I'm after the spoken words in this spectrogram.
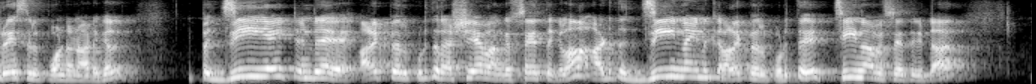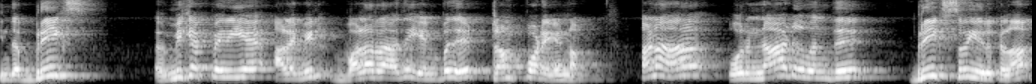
பிரேசில் போன்ற நாடுகள். இப்போ ஜி எயிட் என்று அழைப்பதில் கொடுத்து ரஷ்யாவை அங்கே சேர்த்துக்கலாம். அடுத்து ஜி நைனுக்கு அழைப்பதில் கொடுத்து சீனாவை சேர்த்துக்கிட்டா இந்த பிரிக்ஸ் மிகப்பெரிய அளவில் வளராது என்பது ட்ரம்ப்போட எண்ணம். ஆனால் ஒரு நாடு வந்து பிரிக்ஸும் இருக்கலாம்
